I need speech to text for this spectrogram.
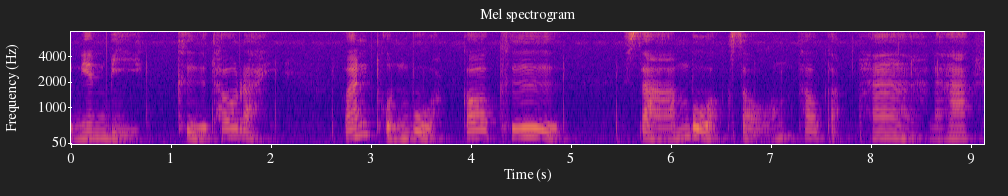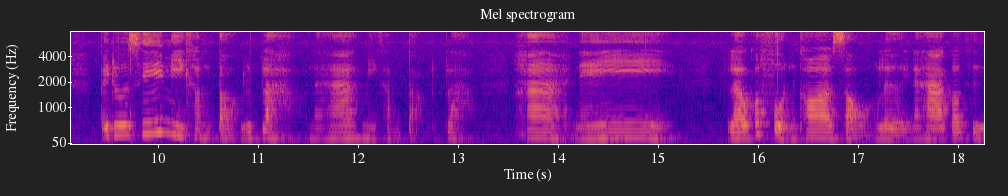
union B คือเท่าไหร่ เพราะฉะนั้นผลบวกก็คือ3บวก2เท่ากับ5นะคะไปดูซิมีคำตอบหรือเปล่านะคะมีคำตอบหรือเปล่า 5 นี่ เราก็ฝนข้อ 2 เลยนะคะ ก็คือ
